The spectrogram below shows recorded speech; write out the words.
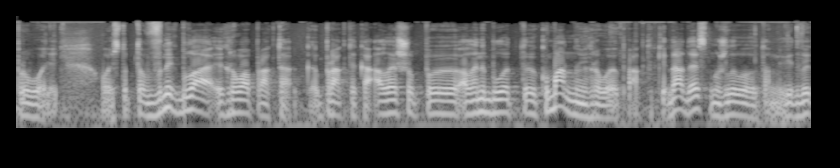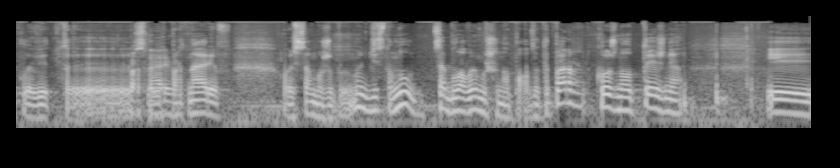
проводять. Ось, тобто в них була ігрова практика, практика але щоб е, але не було командної ігрової практики. Да, десь, можливо, там відвикли від е, Партнерів. своїх партнерів. Ось це може бути. Ну, дійсно, ну це була вимушена пауза. Тепер кожного тижня і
